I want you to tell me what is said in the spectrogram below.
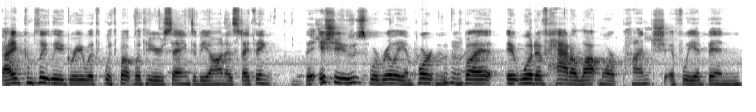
I completely agree with, with what both of you are saying. To be honest, I think the issues were really important, but it would have had a lot more punch if we had been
